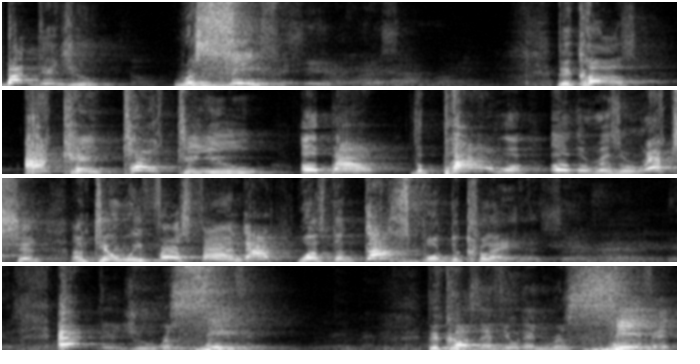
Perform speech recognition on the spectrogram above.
But did you receive it? Because I can't talk to you about the power of the resurrection until we first find out was the gospel declared. And did you receive it? Because if you didn't receive it,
